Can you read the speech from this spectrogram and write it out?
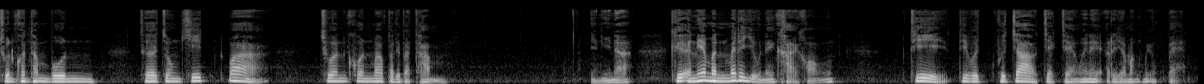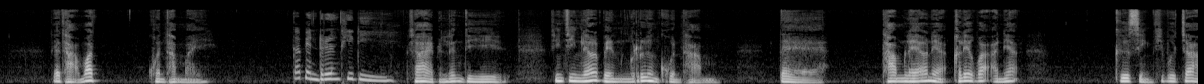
ชวนคนทำบุญ เธอจงคิดว่าชวนคนมาปฏิบัติธรรม อย่างนี้นะ คืออันเนี้ยมันไม่ได้อยู่ในข่ายของที่ที่พระเจ้าแจกแจงไว้ในอริยมรรคมีองค์แปดแต่ถามว่าควรทำไหม ก็เป็นเรื่องที่ดี ใช่เป็นเรื่องดี จริง ๆ แล้วเป็นเรื่องควรทำแต่ทำแล้วเนี่ยเขาเรียกว่าอันเนี้ยคือสิ่งที่พระเจ้า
